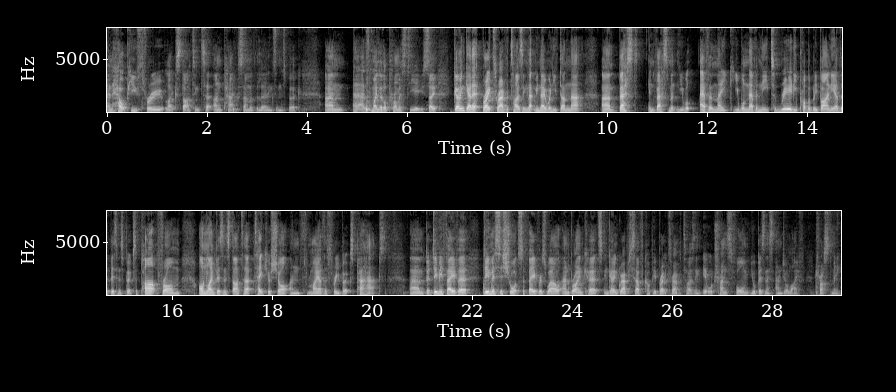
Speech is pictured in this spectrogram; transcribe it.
and help you through like starting to unpack some of the learnings in this book. Um, and that's my little promise to you. So go and get it. Breakthrough advertising. Let me know when you've done that. Um, best investment that you will ever make. You will never need to really probably buy any other business books apart from Online Business Startup, Take Your Shot, and my other three books, perhaps. Um, but do me a favor, do Mrs. Schwartz a favor as well, and Brian Kurtz, and go and grab yourself a copy of Breakthrough Advertising. It will transform your business and your life. Trust me.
